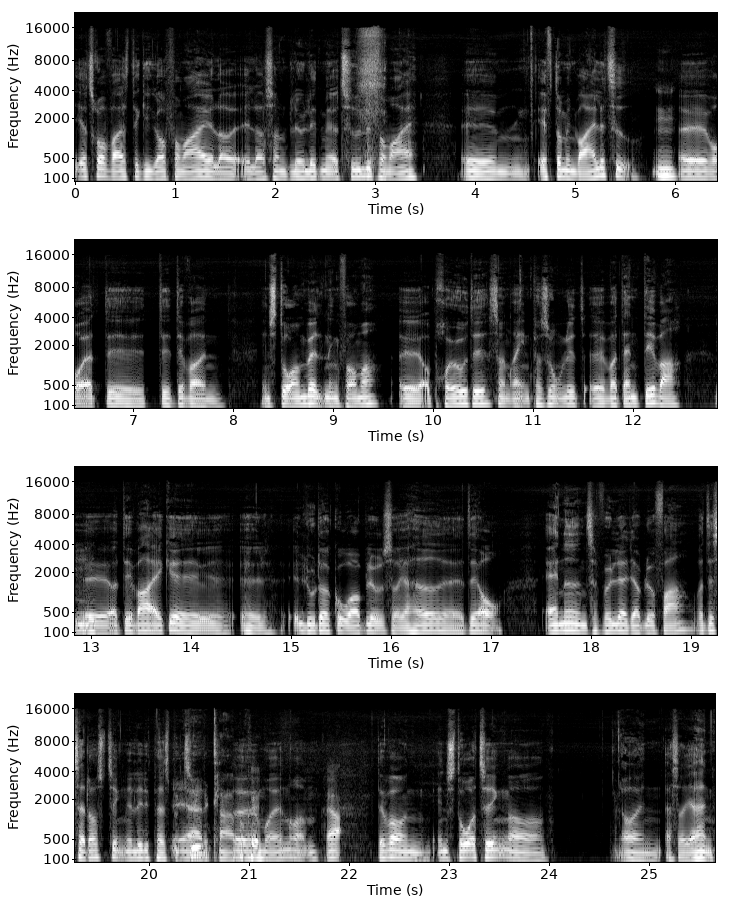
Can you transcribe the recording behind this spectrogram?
jeg tror faktisk, det gik op for mig, eller, eller sådan blev lidt mere tydeligt for mig, øh, efter min Vejle-tid, Mm. øh, hvor at det, det, det var en, en stor omvæltning for mig øh, at prøve det sådan rent personligt, øh, hvordan det var. Mm. Øh, og det var ikke øh, øh, lutter gode oplevelser, jeg havde øh, det år. Andet end selvfølgelig, at jeg blev far. Og det satte også tingene lidt i perspektiv, Ja, det er klart. øh, Okay. må jeg indrømme. Ja. Det var jo en, en stor ting, og, og en, altså, ja, en,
